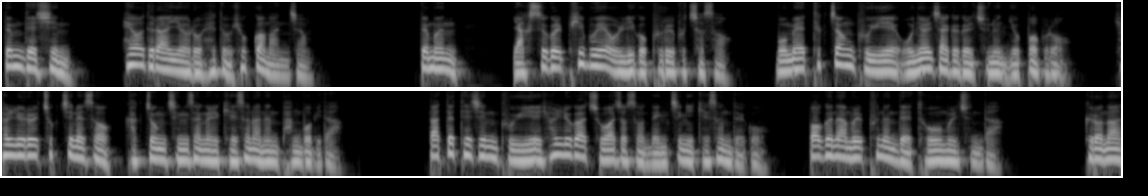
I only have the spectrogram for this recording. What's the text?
뜸 대신 헤어드라이어로 해도 효과 만점. 뜸은 약숙을 피부에 올리고 불을 붙여서 몸의 특정 부위에 온열 자극을 주는 요법으로 혈류를 촉진해서 각종 증상을 개선하는 방법이다. 따뜻해진 부위의 혈류가 좋아져서 냉증이 개선되고 뻐근함을 푸는 데 도움을 준다. 그러나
